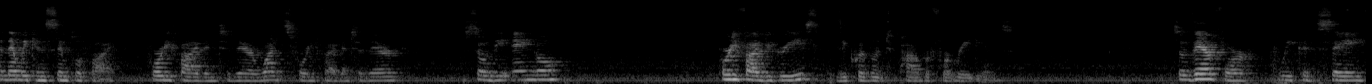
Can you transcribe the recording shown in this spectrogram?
And then we can simplify 45 into there once, 45 into there. So the angle, 45 degrees, is equivalent to pi over 4 radians. So therefore, we could say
